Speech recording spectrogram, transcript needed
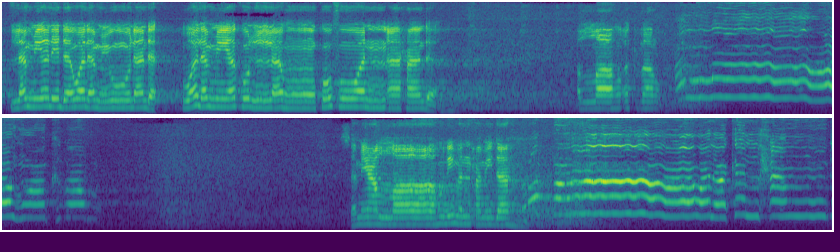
لم يلد ولم يولد ولم يكن له كفوا أحد. الله أكبر. الله أكبر. سمع الله لمن حمده. ربنا ولك الحمد.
